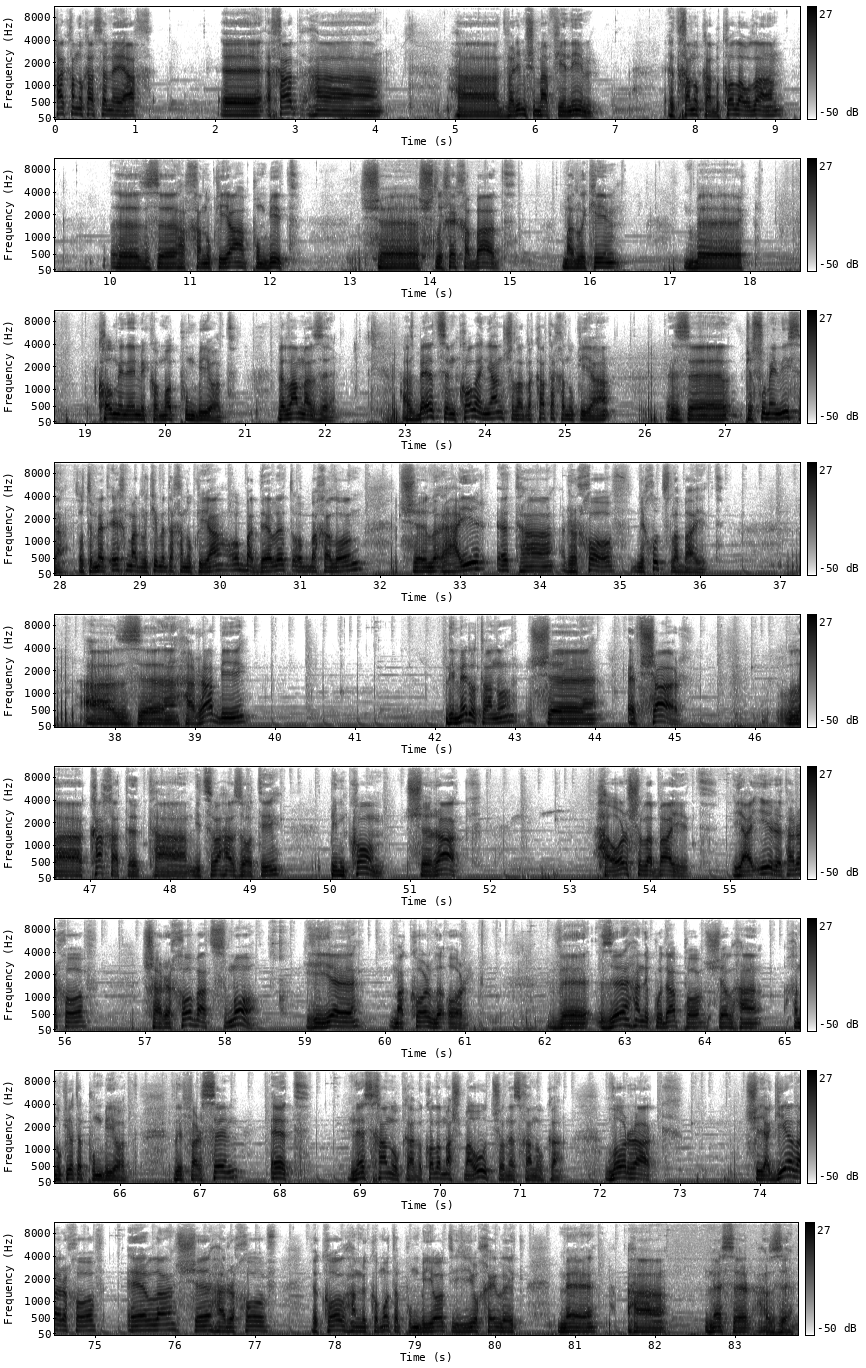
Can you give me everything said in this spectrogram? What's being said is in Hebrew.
חג חנוכה שמח. אחד הדברים שמאפיינים את חנוכה בכל העולם זה החנוכיה הפומבית ששליחי חב"ד מדליקים בכל מיני מקומות פומביות. ולמה זה? אז בעצם כל העניין של הדלקת החנוכיה זה פרסומי ניסה, זאת אומרת איך מדליקים את החנוכיה או בדלת או בחלון, של להאיר את הרחוב מחוץ לבית. אז uh, הרבי לימד אותנו שאפשר לקחת את המצווה הזאתי במקום שרק האור של הבית יאיר את הרחוב, שהרחוב עצמו יהיה מקור לאור. וזה הנקודה פה של החנוכיות הפומביות, לפרסם את נס חנוכה וכל המשמעות של נס חנוכה, לא רק שיגיע לרחוב, אלא שהרחוב וכל המקומות הפומביות יהיו חלק מהמסר הזה.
